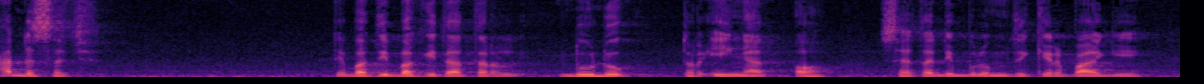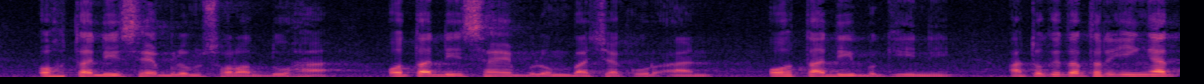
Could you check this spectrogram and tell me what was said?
Ada saja. Tiba-tiba kita terduduk, teringat, oh saya tadi belum zikir pagi, oh tadi saya belum sholat duha, oh tadi saya belum baca Quran, oh tadi begini. Atau kita teringat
